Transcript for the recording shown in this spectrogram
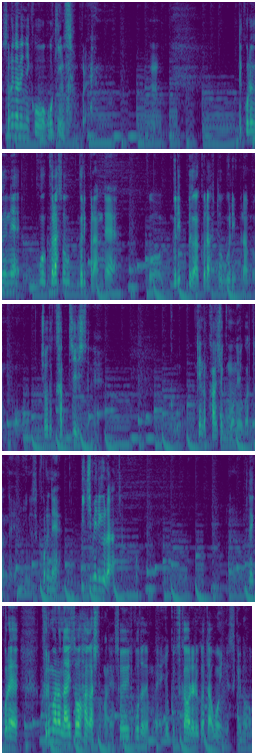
それなりにこう大きいんですよこれ。うん。でこれねここクラフトグリップなんでこうグリップがクラフトグリップな分こうちょうどかっちりしてねこう手の感触もね良かったんでいいんです。これね 1mm ぐらいなんですよここ、でこれ車の内装剥がしとかねそういうことでもねよく使われる方多いんですけど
